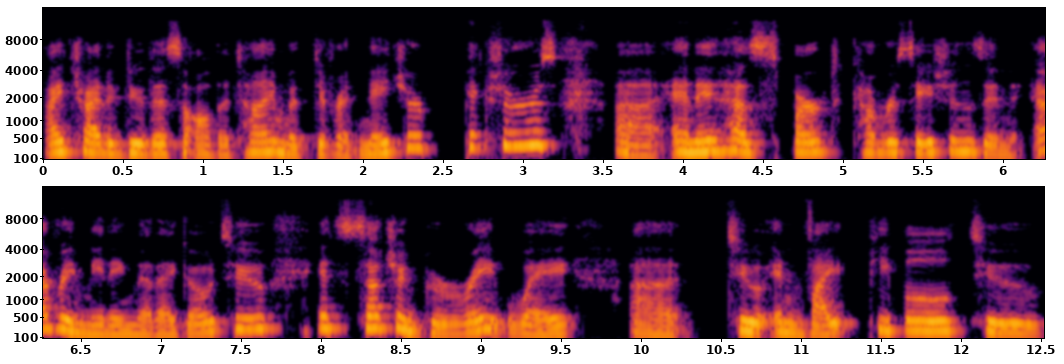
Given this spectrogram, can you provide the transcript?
I try to do this all the time with different nature pictures, uh, and it has sparked conversations in every meeting that I go to. It's such a great way uh, to invite people to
